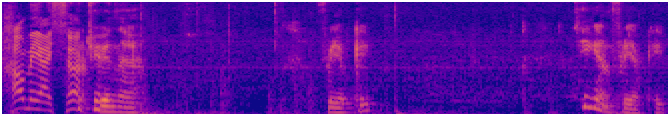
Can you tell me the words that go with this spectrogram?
How may I serve? Put you in there. Free upkeep. Is he getting free upkeep?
